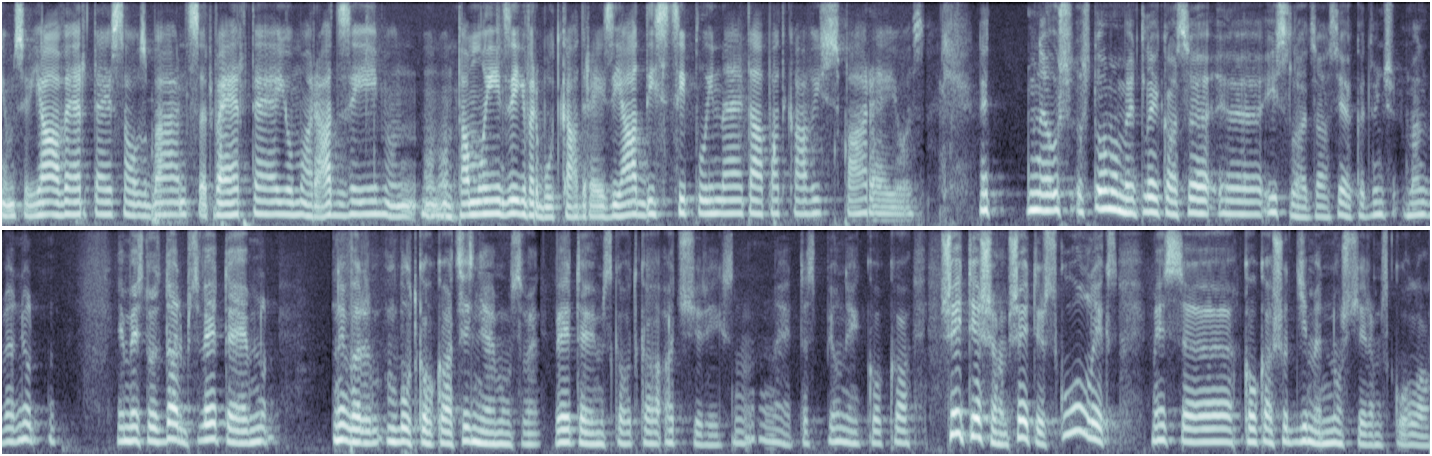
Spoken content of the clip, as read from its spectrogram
jums ir jāvērtē savus bērnus ar vērtējumu, ar atzīmi un, un, un tam līdzīgi. Varbūt kādreiz jādisciplinē tāpat kā visus pārējos. Ne, ne, uz, uz to momentu liekas, e, izslēdzās, jā, kad viņš man, nu, ja mēs tos darbus vērtējam, nu, nevar būt kaut kāds izņēmums vai vērtējums kaut kā atšķirīgs. Nu, nē, tas pilnīgi kaut kā. Šeit tiešām, šeit ir skola, liekas, mēs e, kaut kā šo ģimeni nošķiram skolā.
